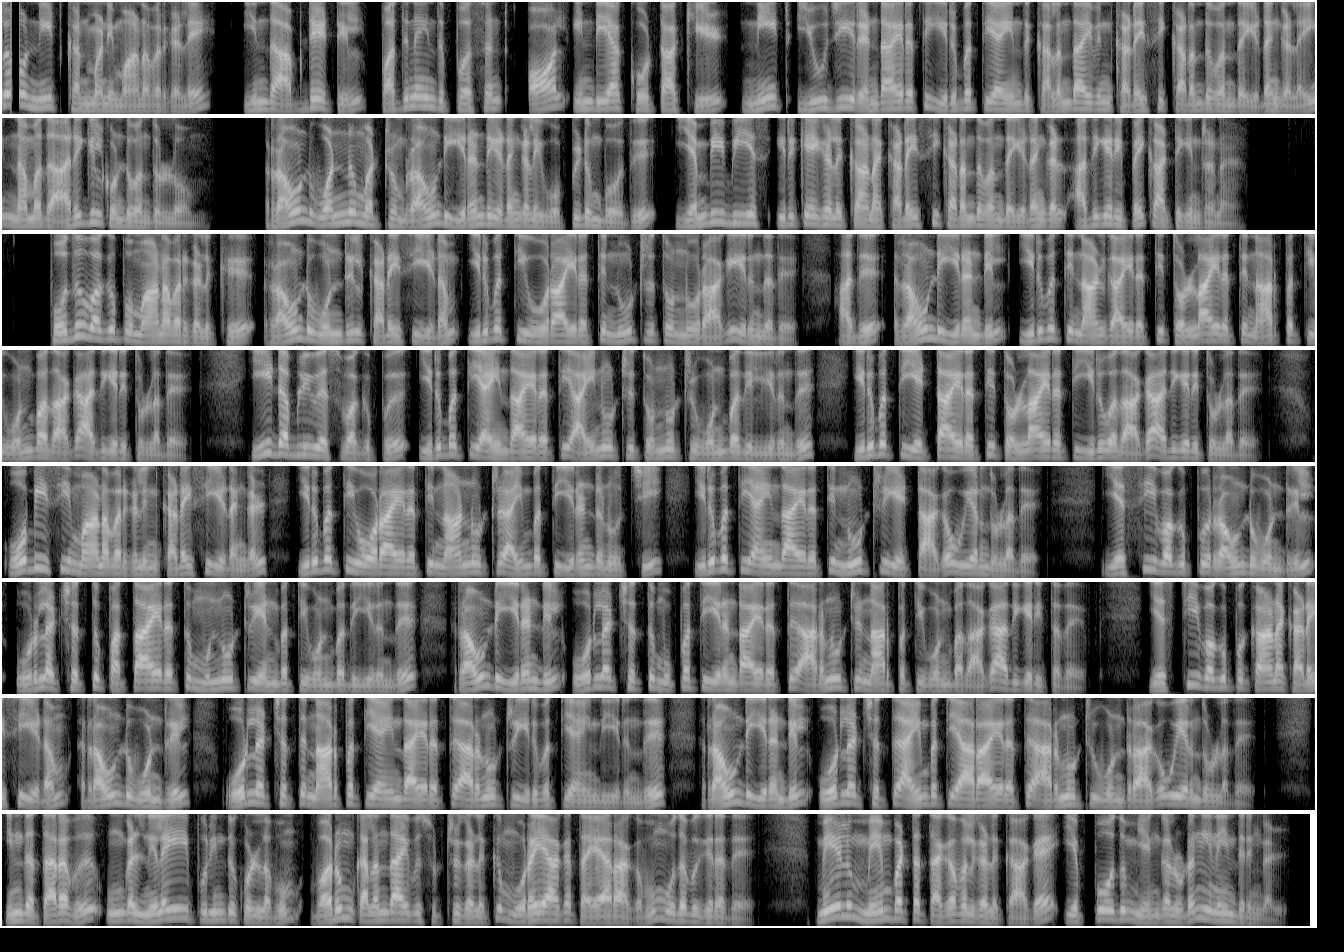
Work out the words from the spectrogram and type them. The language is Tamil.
ஹலோ நீட் கண்மணி மாணவர்களே. இந்த அப்டேட்டில் பதினைந்து பெர்சன்ட் ஆல் இண்டியா கோட்டா கீழ் நீட் யூஜி ரெண்டாயிரத்தி இருபத்தி ஐந்து கலந்தாய்வின் கடைசி கடந்து வந்த இடங்களை நமது அருகில் கொண்டு வந்துள்ளோம். ரவுண்ட் ஒன்னு மற்றும் ரவுண்ட் இரண்டு இடங்களை ஒப்பிடும்போது எம்பிபிஎஸ் இருக்கைகளுக்கான கடைசி கடந்து வந்த இடங்கள் அதிகரிப்பை காட்டுகின்றன. பொது வகுப்பு மாணவர்களுக்கு ரவுண்டு ஒன்றில் கடைசி இடம் இருபத்தி ஓராயிரத்து நூற்று தொன்னூறாக இருந்தது. அது ரவுண்டு இரண்டில் இருபத்தி நான்காயிரத்தி தொள்ளாயிரத்து நாற்பத்தி ஒன்பதாக அதிகரித்துள்ளது. இடபிள்யூஎஸ் வகுப்பு இருபத்தி ஐந்தாயிரத்தி ஐநூற்று தொன்னூற்று ஒன்பதில் இருந்து இருபத்தி எட்டாயிரத்தி தொள்ளாயிரத்தி இருபதாக அதிகரித்துள்ளது. ஓபிசி மாணவர்களின் கடைசி இடங்கள் இருபத்தி ஓராயிரத்தி நானூற்று ஐம்பத்தி இரண்டு நூற்றி இருபத்தி ஐந்தாயிரத்தி நூற்றி எட்டாக உயர்ந்துள்ளது. எஸ்சி வகுப்பு ரவுண்டு ஒன்றில் ஒரு லட்சத்து பத்தாயிரத்து முன்னூற்று எண்பத்தி ஒன்பது இருந்து ரவுண்டு இரண்டில் ஒரு லட்சத்து முப்பத்தி இரண்டாயிரத்து அறுநூற்று நாற்பத்தி ஒன்பதாக அதிகரித்தது. எஸ்டி வகுப்புக்கான கடைசி இடம் ரவுண்டு ஒன்றில் ஒரு லட்சத்து நாற்பத்தி ஐந்தாயிரத்து அறுநூற்று இருபத்தி ஐந்து இருந்து ரவுண்டு இரண்டில் ஒரு லட்சத்து ஐம்பத்தி ஆறாயிரத்து அறுநூற்று ஒன்றாக உயர்ந்துள்ளது. இந்த தரவு உங்கள் நிலையை புரிந்து கொள்ளவும் வரும் கலந்தாய்வு சுற்றுகளுக்கு முறையாக தயாராகவும் உதவுகிறது. மேலும் மேம்பட்ட தகவல்களுக்காக எப்போதும் எங்களுடன் இணைந்திருங்கள்.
